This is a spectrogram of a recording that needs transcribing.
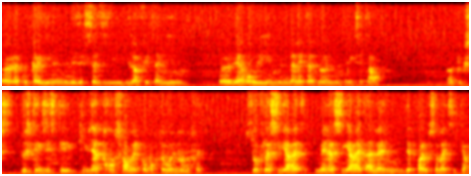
la cocaïne, les extasies, les amphétamines, l'héroïne, la méthadone, etc. Hein, tout, ce qui existe qui, qui vient transformer le comportement humain en fait sauf la cigarette. Mais la cigarette amène des problèmes somatiques, hein,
